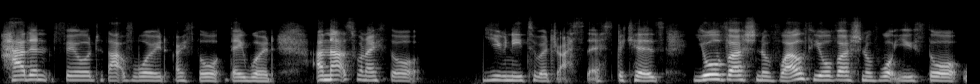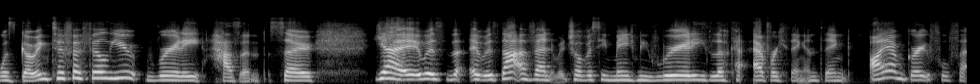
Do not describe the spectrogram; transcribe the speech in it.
hadn't filled that void I thought they would. And that's when I thought, you need to address this because your version of wealth, your version of what you thought was going to fulfill you, really hasn't. So, yeah, it was th- it was that event which obviously made me really look at everything and think I am grateful for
